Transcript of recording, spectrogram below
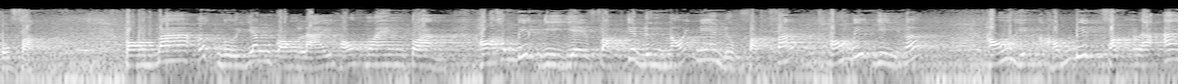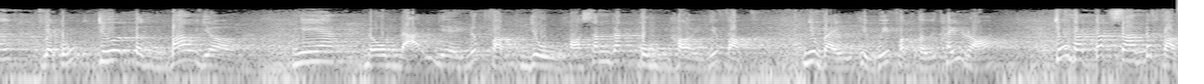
của Phật. Còn ba ức người dân còn lại họ hoàn toàn họ không biết gì về phật chứ đừng nói nghe được phật pháp. Họ không biết gì hết. Họ không, không biết phật là ai và cũng chưa từng bao giờ nghe đồn đãi về đức phật dù họ sanh ra cùng thời với phật. Như vậy thì quý phật tử thấy rõ chúng ta cách xa đức phật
